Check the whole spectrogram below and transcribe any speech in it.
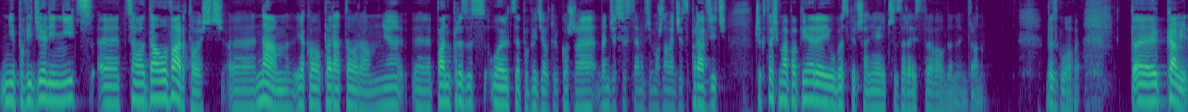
nie powiedzieli nic, e, co dało wartość e, nam, jako operatorom. Nie? E, pan prezes ULC powiedział tylko, że będzie system, gdzie można będzie sprawdzić, czy ktoś ma papiery i ubezpieczenie i czy zarejestrował dany dron. Bez głowy. Kamil,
